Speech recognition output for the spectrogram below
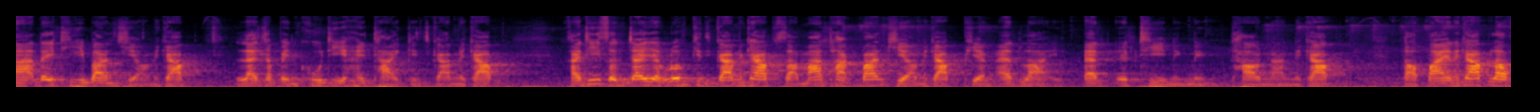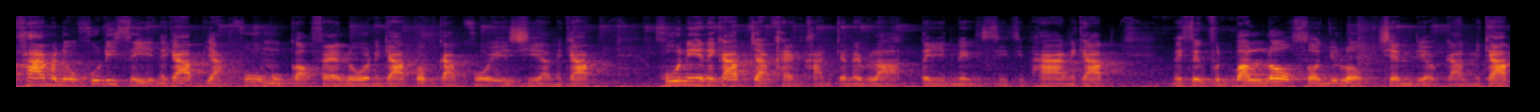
นะได้ที่บ้านเขียวนะครับและจะเป็นคู่ที่ให้ถ่ายกิจกรรมนะครับใครที่สนใจอยากร่วมกิจกรรมนะครับสามารถทักบ้านเขียวนะครับเพียงแอดไลน์ @st11 เท่านั้นนะครับต่อไปนะครับเราข้ามมาดูคู่ที่4นะครับอย่างคู่หมู่เกาะแฟโรนะครับพบกับโคเอเชียนะครับคู่นี้นะครับจะแข่งขันกันในเวลาตีหนึ่งสี่สิบห้านะครับในศึกฟุตบอลโลกโซนยุโรปเช่นเดียวกันนะครับ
